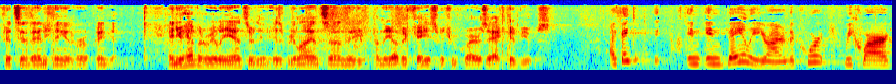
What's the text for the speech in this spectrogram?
fits into anything in her opinion. And you haven't really answered his reliance on the, on the other case, which requires active use. I think in, in Bailey, Your Honor, the court required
